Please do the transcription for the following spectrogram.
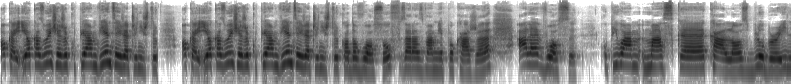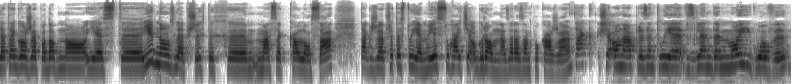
Okej, i okazuje się, że kupiłam więcej rzeczy niż tylko... Okej, i okazuje się, że kupiłam więcej rzeczy niż tylko do włosów. Zaraz Wam je pokażę. Ale włosy. Kupiłam maskę Kalo Blueberry, dlatego że podobno jest y, jedną z lepszych tych y, masek Kalosa. Także przetestujemy. Jest, słuchajcie, ogromna. Zaraz Wam pokażę. Tak się ona prezentuje względem mojej głowy.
